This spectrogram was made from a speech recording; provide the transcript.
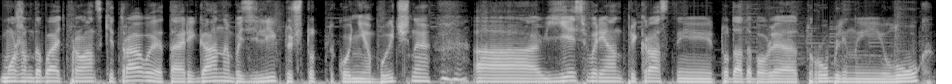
Можем добавить прованские травы. Это орегано, базилик, то есть что-то такое необычное. Мгм. А, есть вариант прекрасный, туда добавляют рубленый лук,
